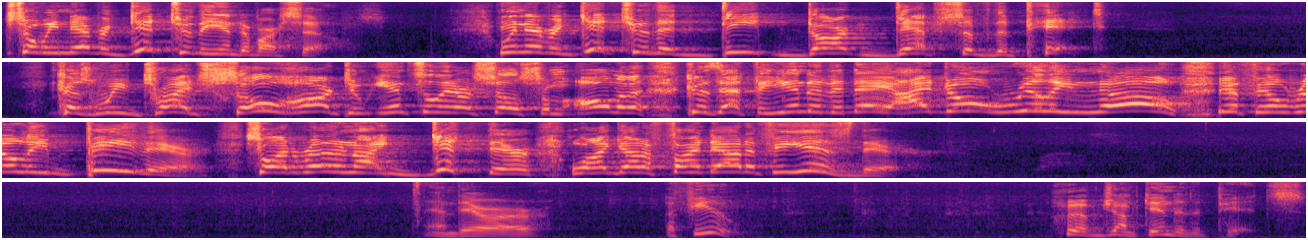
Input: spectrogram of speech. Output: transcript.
So we never get to the end of ourselves. We never get to the deep, dark depths of the pit. Because we've tried so hard to insulate ourselves from all of it. Because at the end of the day, I don't really know if he'll really be there. So I'd rather not get there. Well, I got to find out if he is there. And there are a few who have jumped into the pits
